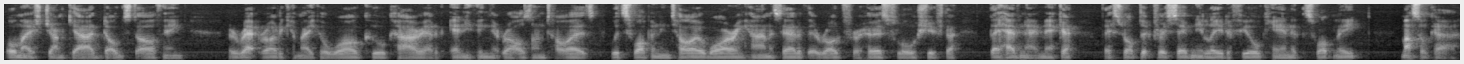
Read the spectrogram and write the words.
almost junkyard dog style thing. A rat rodder can make a wild, cool car out of anything that rolls on tyres. Would swap an entire wiring harness out of their rod for a Hurst floor shifter. They have no mecca. They swapped it for a 70 litre fuel can at the swap meet. Muscle car.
